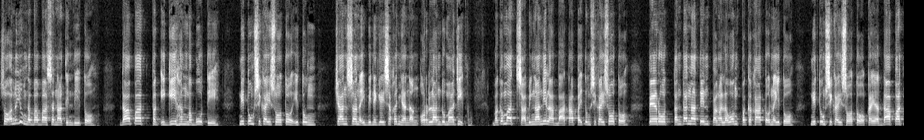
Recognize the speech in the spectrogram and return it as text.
So ano yung nababasa natin dito? Dapat pag-igihang mabuti nitong si Kai Soto itong tsansa na ibinigay sa kanya ng Orlando Magic. Bagamat sabi nga nila bata pa itong si Kai Soto, pero tanda natin pangalawang pagkakataon na ito nitong si Kai Soto. Kaya dapat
